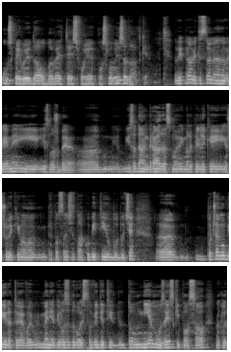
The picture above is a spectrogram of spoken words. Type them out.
uspevaju da obave te svoje poslove i zadatke. Vi pravite s vremena na vrijeme i izložbe. I za dan grada smo imali prilike i još uvijek imamo, pretpostavljam će tako biti i u buduće. Po čemu birate? Evo, meni je bilo zadovoljstvo vidjeti, to nije muzejski posao, dakle,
